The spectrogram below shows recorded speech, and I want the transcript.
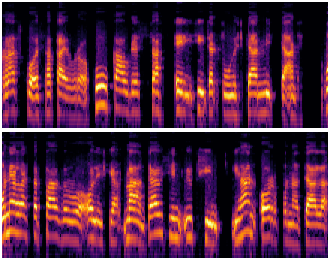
laskua 100 euroa kuukaudessa, ei siitä tule yhtään mitään monenlaista palvelua olisi ja mä oon täysin yksin ihan orpona täällä,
